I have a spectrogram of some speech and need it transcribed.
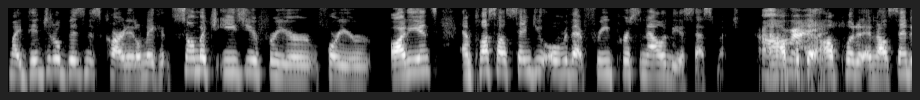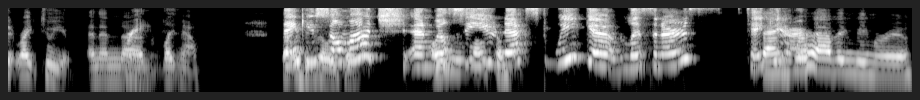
my digital business card. It'll make it so much easier for your for your audience. And plus I'll send you over that free personality assessment. And I'll right. put that, I'll put it and I'll send it right to you. And then uh, right now. Thank you really so much. And oh, we'll see welcome. you next week, uh, listeners. Take care. Thanks for having me, Maria.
